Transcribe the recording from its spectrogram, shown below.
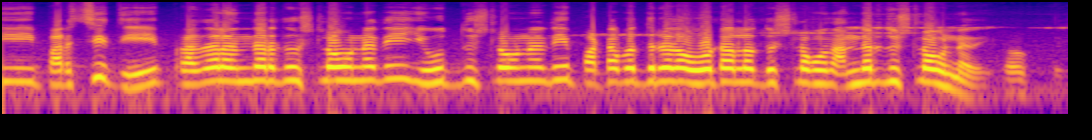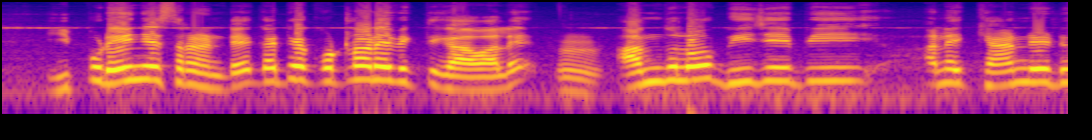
ఈ పరిస్థితి ప్రజలందరి దృష్టిలో ఉన్నది యూత్ దృష్టిలో ఉన్నది పట్టభద్రుల ఓటర్ల దృష్టిలో ఉంది అందరి దృష్టిలో ఉన్నది. ఇప్పుడు ఏం చేస్తారంటే గట్టిగా కొట్లాడే వ్యక్తి కావాలి. అందులో బీజేపీ అనే క్యాండిడేట్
